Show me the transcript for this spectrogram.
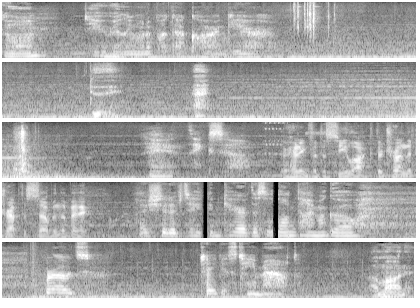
Dom, do you really want to put that car in gear? Do they? I didn't think so. They're heading for the sea lock. They're trying to trap the sub in the bay. I should have taken care of this a long time ago. Rhodes, take his team out. I'm on it.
